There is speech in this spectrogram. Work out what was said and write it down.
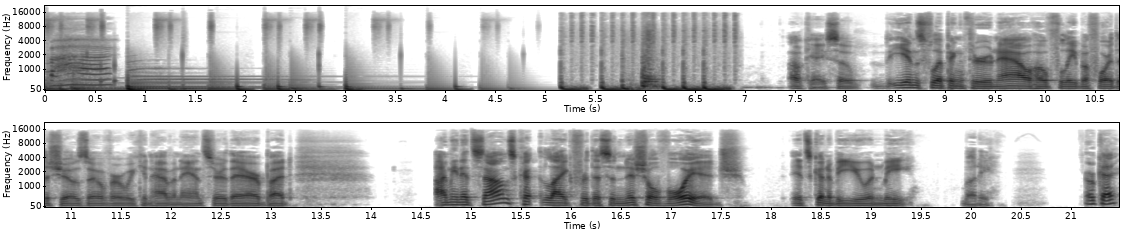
Bye. Okay, so Ian's flipping through now. Hopefully, before the show's over, we can have an answer there. But I mean, it sounds ca- like for this initial voyage, it's going to be you and me, buddy. Okay.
